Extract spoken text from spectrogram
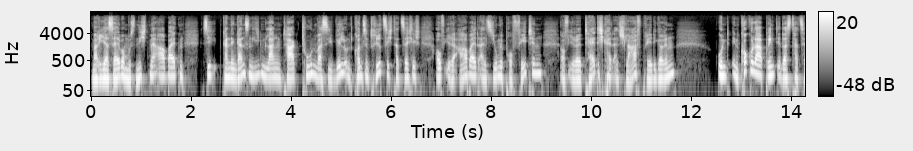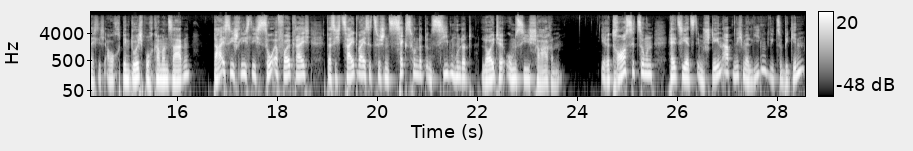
Maria selber muss nicht mehr arbeiten. Sie kann den ganzen lieben langen Tag tun, was sie will und konzentriert sich tatsächlich auf ihre Arbeit als junge Prophetin, auf ihre Tätigkeit als Schlafpredigerin. Und in Kokola bringt ihr das tatsächlich auch den Durchbruch, kann man sagen. Da ist sie schließlich so erfolgreich, dass sich zeitweise zwischen 600 und 700 Leute um sie scharen. Ihre Trance-Sitzungen hält sie jetzt im Stehen ab, nicht mehr liegend wie zu Beginn.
